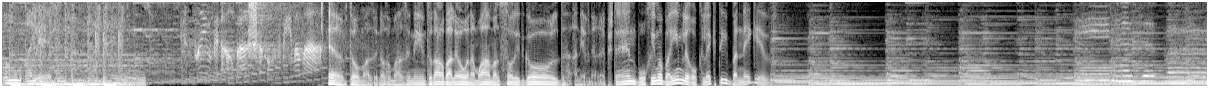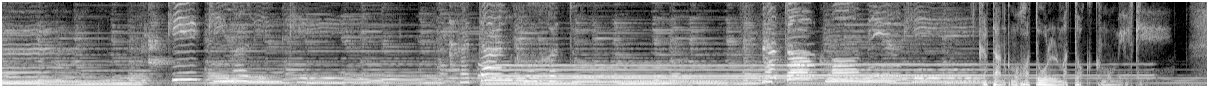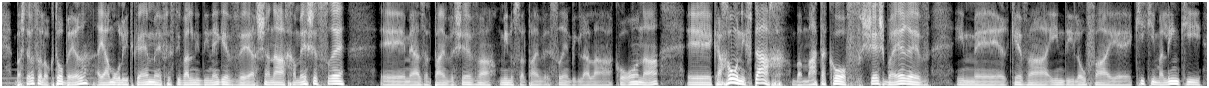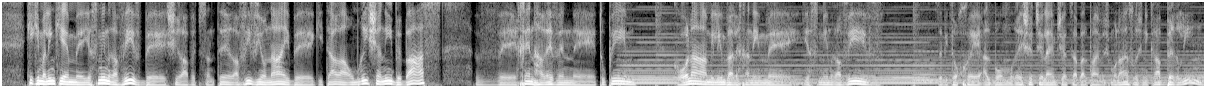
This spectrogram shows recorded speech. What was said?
K-O-I-S. ערב טוב מאזינות ומאזינים, תודה רבה לאורן עמרם על סוליד גולד, אני אבנר אפשטיין, ברוכים הבאים לרוקלקטי בנגב. הנה זה בא, קיקי מלינקי, קטן כמו חתול, כמו מילקי. קטן כמו חתול, מתוק כמו מילקי. ב-12 לאוקטובר היה אמור להתקיים אה, פסטיבל נידי נגב אה, השנה ה-15. אה, מאז 2007, מינוס 2020 בגלל הקורונה. אה, ככה הוא נפתח, במת הקוף, שש בערב, עם אה, הרכב האינדי לואו-פיי, קיקי מלינקי. קיקי מלינקי הם יסמין רביב בשירה ופסנתר, אביב יונאי בגיטרה, עמרי שני בבאס. וחן הרבן תופים, כל המילים והלחנים יסמין רביב, זה מתוך אה, אלבום רשת שלהם שיצא ב-2018 שנקרא ברלין.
